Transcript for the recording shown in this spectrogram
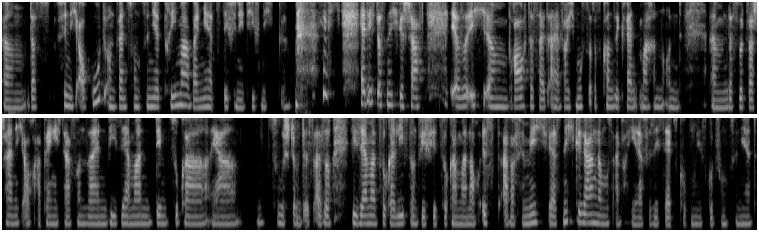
Ähm, das finde ich auch gut und wenn es funktioniert, prima. Bei mir hat es definitiv nicht, hätte ich das nicht geschafft. Also ich ähm, brauche das halt einfach. Ich musste das konsequent machen und ähm, das wird wahrscheinlich auch abhängig davon sein, wie sehr man dem Zucker ja zugestimmt ist. Also wie sehr man Zucker liebt und wie viel Zucker man auch isst. Aber für mich wäre es nicht gegangen. Da muss einfach jeder für sich selbst gucken, wie es gut funktioniert.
